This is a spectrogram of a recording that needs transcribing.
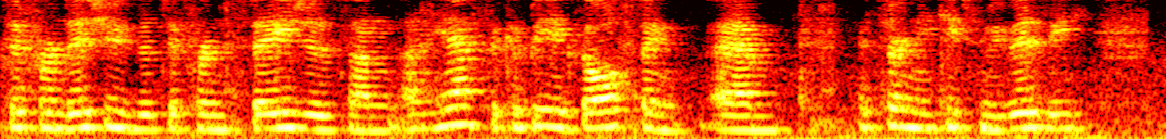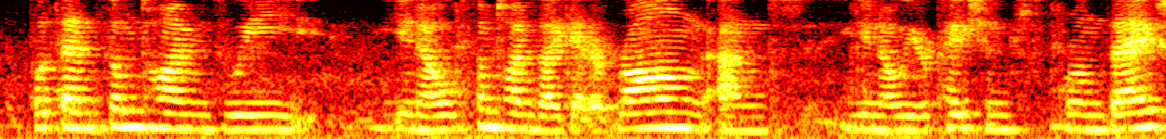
different issues at different stages and, and yes it can be exhausting um it certainly keeps me busy but then sometimes we you know sometimes I get it wrong and you know your patience runs out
